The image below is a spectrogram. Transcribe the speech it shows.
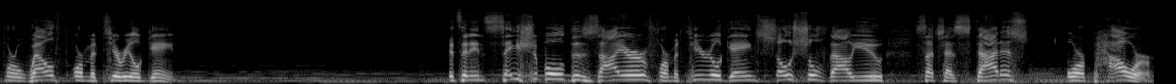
for wealth or material gain. It's an insatiable desire for material gain, social value, such as status or power.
